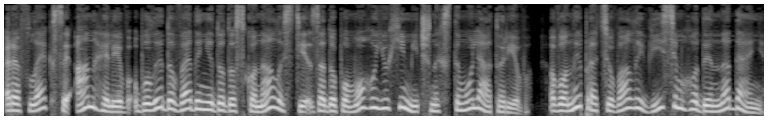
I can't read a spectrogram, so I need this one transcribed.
Рефлекси ангелів були доведені до досконалості за допомогою хімічних стимуляторів. Вони працювали 8 годин на день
